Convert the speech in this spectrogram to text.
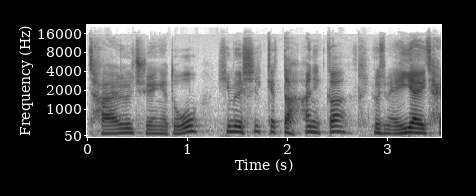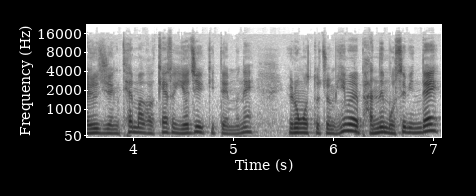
자율주행에도 힘을 실겠다 하니까 요즘 AI 자율주행 테마가 계속 이어지고 있기 때문에 이런 것도 좀 힘을 받는 모습인데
